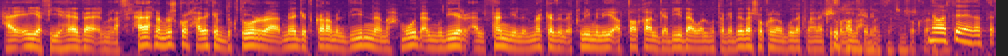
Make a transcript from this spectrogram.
حقيقية في هذا الملف. الحقيقة إحنا بنشكر حضرتك الدكتور ماجد كرم الدين محمود المدير الفني للمركز الإقليمي للطاقة الجديدة والمتجددة. شكرا لوجودك معنا في صباح الخير. شكرا. نورتنا يا دكتور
